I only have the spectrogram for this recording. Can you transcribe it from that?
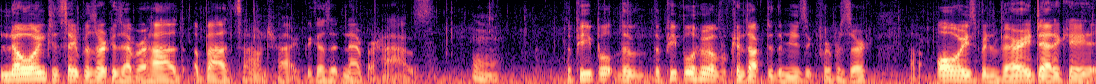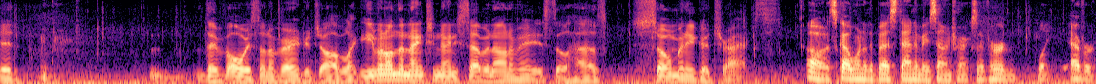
no one can say Berserk has ever had a bad soundtrack because it never has. Hmm. The people, the the people who have conducted the music for Berserk have always been very dedicated. They've always done a very good job. Like even on the 1997 anime, it still has so many good tracks. Oh, it's got one of the best anime soundtracks I've heard like ever.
